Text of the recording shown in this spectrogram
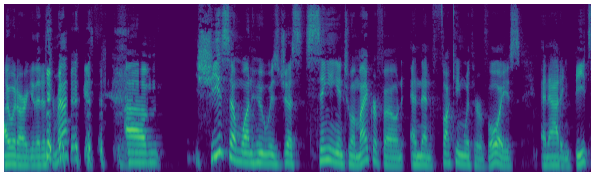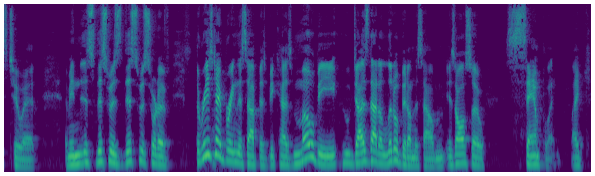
I would argue that it's her masterpiece. um, she's someone who was just singing into a microphone and then fucking with her voice and adding beats to it. I mean, this this was this was sort of the reason I bring this up is because Moby, who does that a little bit on this album, is also sampling. Like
